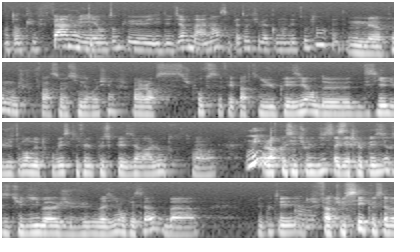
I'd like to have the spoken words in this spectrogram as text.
en tant que femme et en tant que et de dire bah non c'est pas toi qui vas commander tout le temps en fait Mais après, moi, je trouve, enfin, c'est aussi une recherche. Enfin, genre, je trouve que ça fait partie du plaisir de, d'essayer de- justement de trouver ce qui fait le plus plaisir à l'autre. Enfin, Oui. Alors que si tu le dis, ça gâche le plaisir. Si tu dis, bah, vas-y, on fait ça, bah, du coup, t'es- Ah ouais. enfin, tu sais que ça va,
